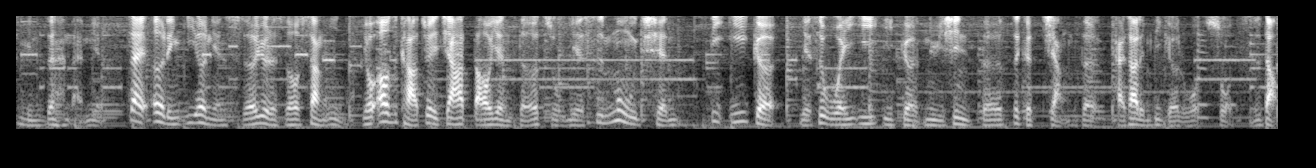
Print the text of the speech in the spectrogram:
这名字真的很难念。在二零一二年十二月的时候上映，由奥斯卡最佳导演得主，也是目前。第一个也是唯一一个女性得这个奖的凯萨琳·毕格罗所执导，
